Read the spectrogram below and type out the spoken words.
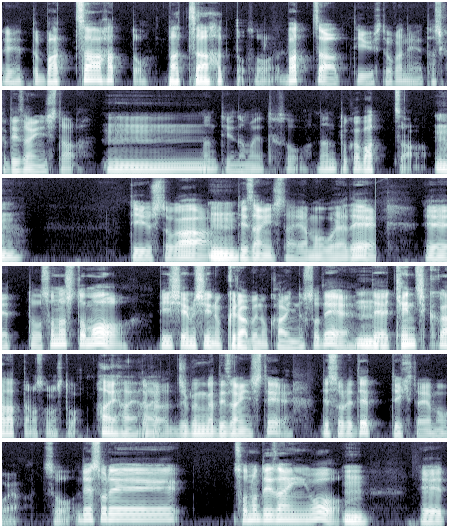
えっ、とバッツァーハット。バッツァーハット。そう。バッツァーっていう人がね確かデザインした、うーん。なんていう名前だったそう。なんとかバッツァー。っうんていう人がうん。デザインした山小屋で、えーっとその人も BCMC のクラブの会員の人で、うん。で建築家だったのその人は。はいはいだからはい自分がデザインしてでそれでできた山小屋。そう。でそれそのデザインを、うん。えーっ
